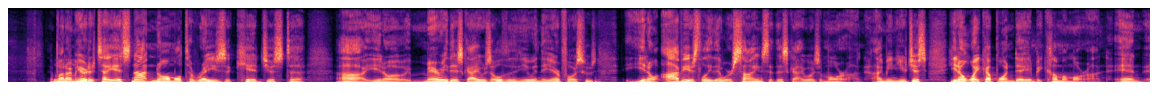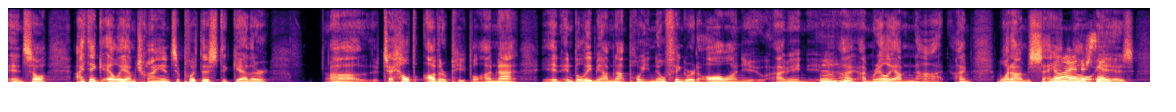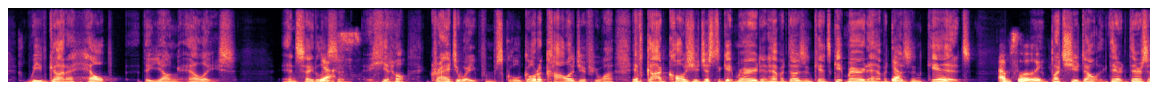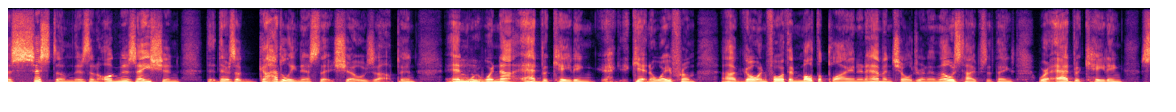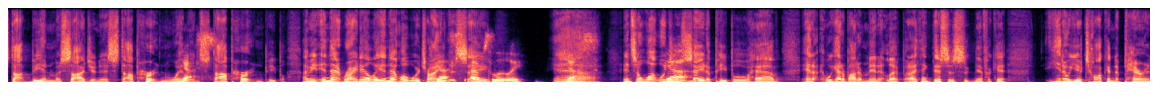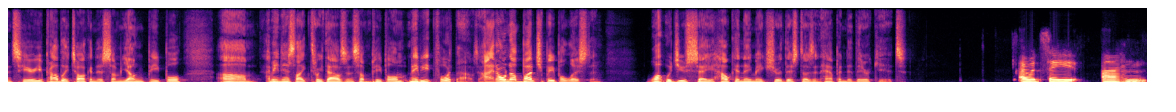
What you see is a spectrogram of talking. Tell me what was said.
But mm-hmm. I'm here to tell you, it's not normal to raise a kid just to, uh, you know, marry this guy who's older than you in the Air Force. Who's, you know, obviously there were signs that this guy was a moron. I mean, you just you don't wake up one day and become a moron. And and so I think Ellie, I'm trying to put this together uh, to help other people. I'm not, and, and, believe me, I'm not pointing no finger at all on you. I mean, mm-hmm. I, am really, I'm not. I'm what I'm saying no, though, is we've got to help the young Ellies and say, listen, yes. you know, graduate from school, go to college if you want. If God calls you just to get married and have a dozen kids, get married and have a yeah. dozen kids. Absolutely. But you don't there there's a system, there's an organization, there's a godliness that shows up and and mm-hmm. we're not advocating getting away from uh, going forth and multiplying and having children and those types of things. We're advocating stop being misogynist, stop hurting women, yes. stop hurting people. I mean, isn't that right, Ellie? Isn't that what we're trying yes, to say? Absolutely. Yeah. Yes. And so, what would yeah. you say to people who have, and we got about a minute left, but I think this is significant you know, you're talking to parents here. You're probably talking to some young people. Um, I mean, there's like 3,000 something people, maybe 4,000. I don't know, a bunch of people listening. What would you say? How can they make sure this doesn't happen to their kids? I would say um,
